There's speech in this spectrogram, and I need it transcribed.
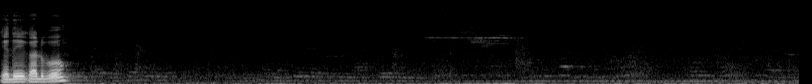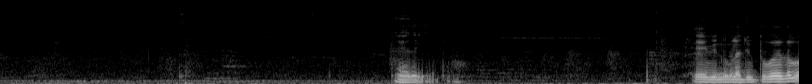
এদিকে কাটবো। এই বিন্দুগুলো যুক্ত করে দেব।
